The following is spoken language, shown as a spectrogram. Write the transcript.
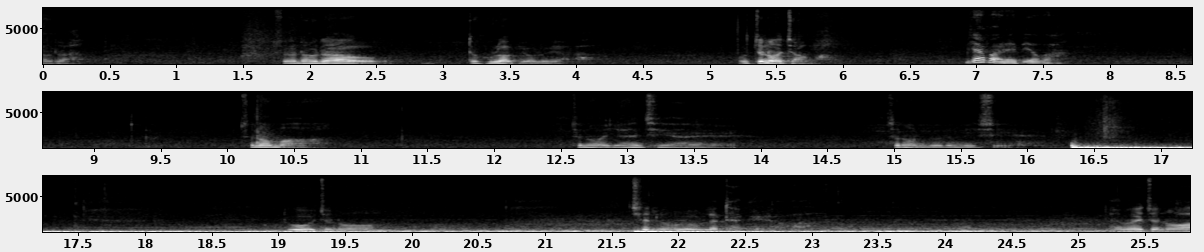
ေါက်တာကျွန်တော်ဒေါက်တာကိုတစ်ခုလောက်ပြောလို့ရလားဟိုကျွန်တော်အကြောင်းပါရပါတယ်ပြောပါကျွန်တော်မှာကျွန်တော်အရန်ချစ်ရတဲ့ကျွန်တော်မျိုးသမီးရှိတယ်သူ့ကိုကျွန်တော်ချစ်လုံးလို့လက်ထပ်ခဲ့တာပါဒါပေမဲ့ကျွန်တော်က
